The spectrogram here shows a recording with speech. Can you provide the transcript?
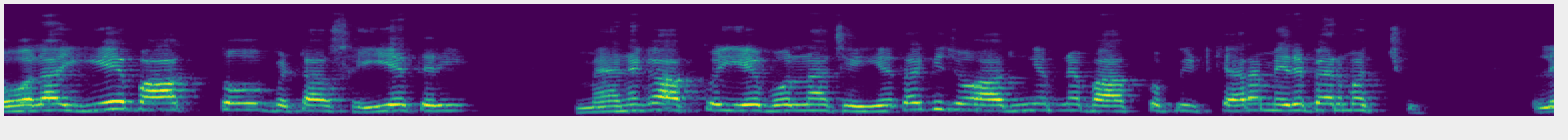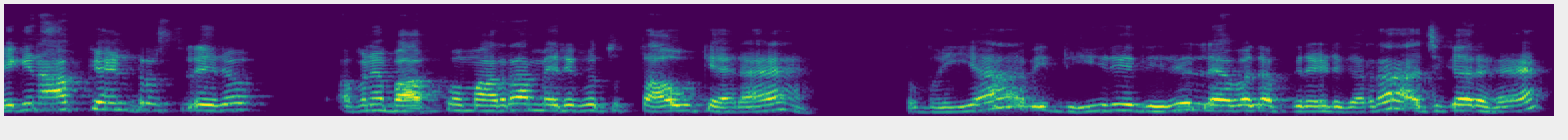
तो बोला, ये बात तो बेटा सही है तेरी। मैंने कहा, आपको ये बोलना चाहिए था कि जो आदमी अपने बाप को पीट के आ रहा, मेरे पैर मत छू। लेकिन आप क्या इंटरेस्ट ले रहे हो? अपने बाप को मार रहा, मेरे को तो ताऊ कह रहा है। तो भैया, अभी धीरे धीरे लेवल अपग्रेड कर रहा, अजगर है,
